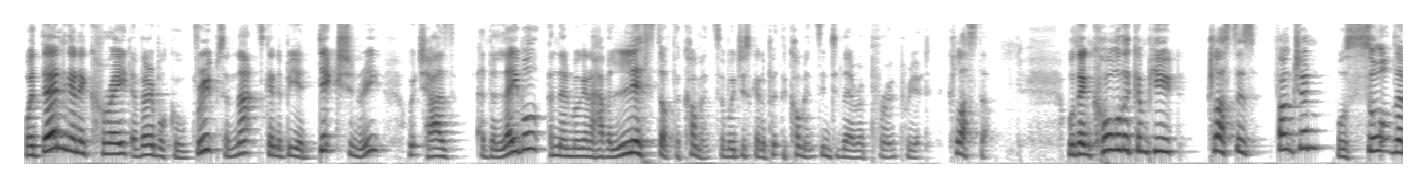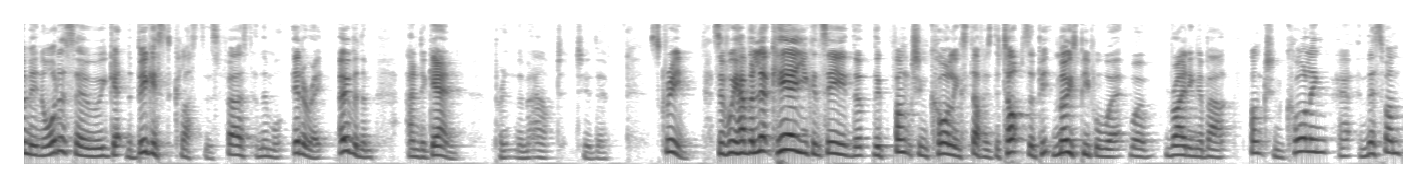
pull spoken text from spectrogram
We're then going to create a variable called groups, and that's going to be a dictionary, which has the label, and then we're going to have a list of the comments. So we're just going to put the comments into their appropriate cluster. We'll then call the compute clusters function. We'll sort them in order so we get the biggest clusters first and then we'll iterate over them and again print them out to the screen. So if we have a look here, you can see the, the function calling stuff is the top. So most people were, were writing about function calling uh, in this one.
